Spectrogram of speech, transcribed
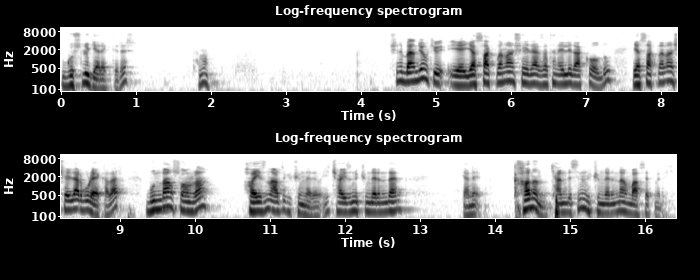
Guslü gerektirir. Tamam. Şimdi ben diyorum ki e, yasaklanan şeyler zaten 50 dakika oldu. Yasaklanan şeyler buraya kadar. Bundan sonra hayızın artık hükümleri. Hiç hayızın hükümlerinden yani kanın kendisinin hükümlerinden bahsetmedik.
